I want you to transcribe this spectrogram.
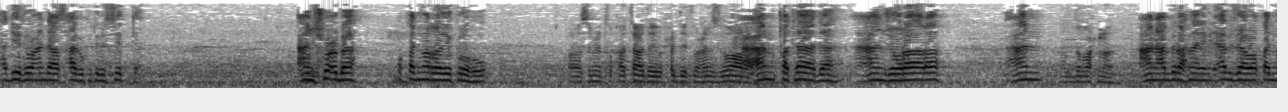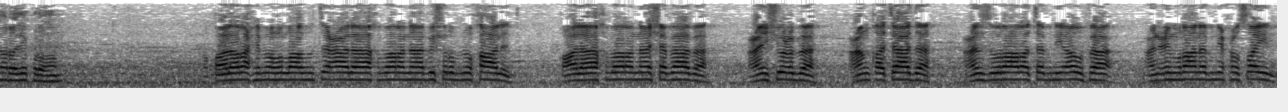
حديثه عند أصحاب الكتب الستة. عن شعبة وقد مر ذكره. قال سمعت قتادة يحدث عن زرارة. عن قتادة عن زرارة عن عبد الرحمن. عن عبد الرحمن بن أبزة وقد مر ذكرهم. وقال رحمه الله تعالى أخبرنا بشر بن خالد. قال أخبرنا شبابة عن شعبة عن قتادة عن زرارة بن أوفى عن عمران بن حصين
